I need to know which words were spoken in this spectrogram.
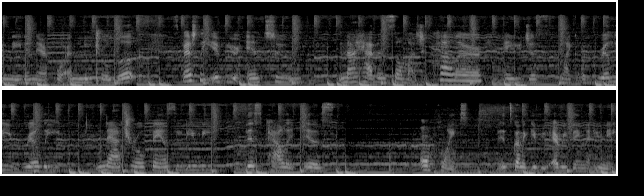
you need in there for a neutral look especially if you're into not having so much color and you just like a really really natural fancy beauty this palette is on point. It's going to give you everything that you need.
